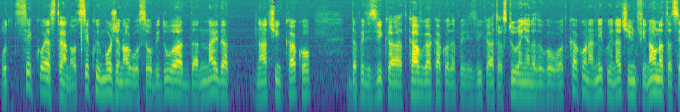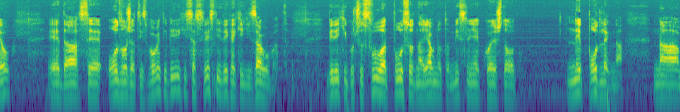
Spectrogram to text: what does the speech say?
од секоја страна, од секој може нагло се обидуваат да најдат начин како да предизвикаат кавга, како да предизвикаат растурање на договорот, како на некој начин финалната цел е да се одложат изборите, бидејќи се свесни дека ќе ги загубат. Бидејќи го чувствуваат пулсот на јавното мислење кое што не подлегна на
